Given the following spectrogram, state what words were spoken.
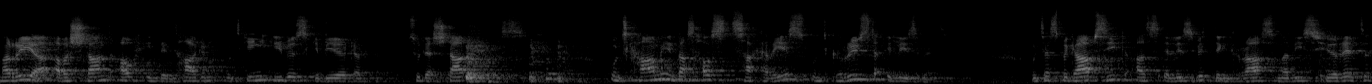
Maria aber stand auf in den Tagen und ging übers Gebirge zu der Stadt Lourdes und kam in das Haus Zacharias und grüßte Elisabeth. Und es begab sich, als Elisabeth den Gras Maries hörte,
